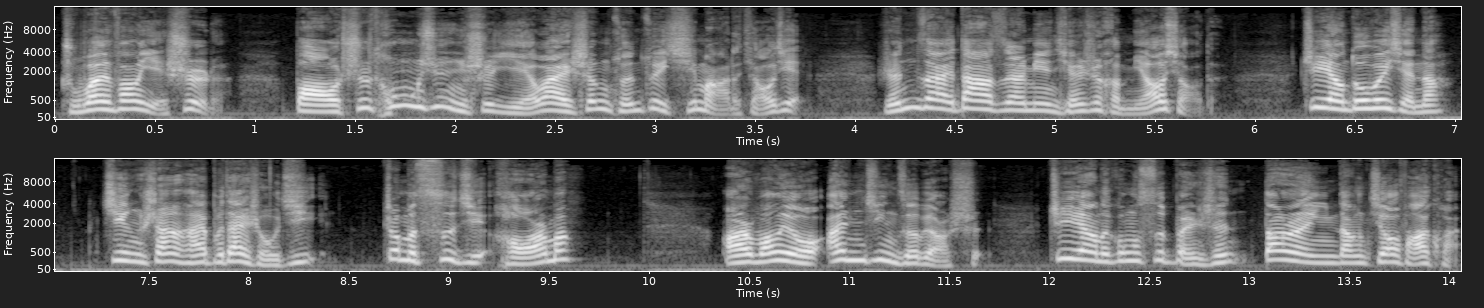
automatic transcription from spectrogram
主办方也是的，保持通讯是野外生存最起码的条件。人在大自然面前是很渺小的，这样多危险呢？进山还不带手机，这么刺激好玩吗？”而网友安静则表示，这样的公司本身当然应当交罚款，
